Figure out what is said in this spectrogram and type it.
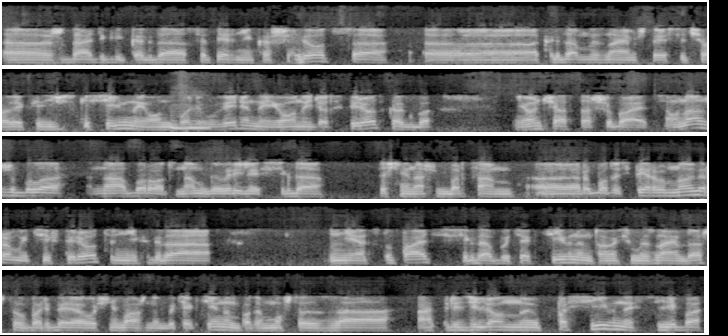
э, ждать, когда соперник ошибется. Э, когда мы знаем, что если человек физически сильный, он mm-hmm. более уверенный, и он идет вперед, как бы, и он часто ошибается. У нас же было наоборот. Нам говорили всегда, точнее нашим борцам, э, работать первым номером, идти вперед, никогда не отступать, всегда быть активным. Там, если мы знаем, да, что в борьбе очень важно быть активным, потому что за определенную пассивность, либо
